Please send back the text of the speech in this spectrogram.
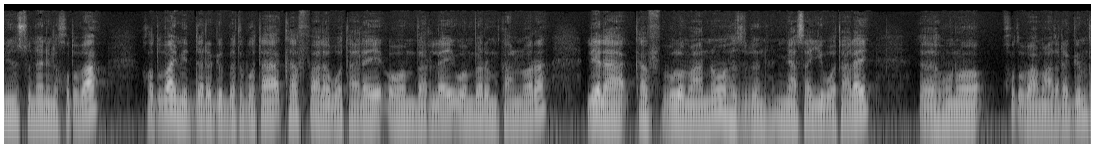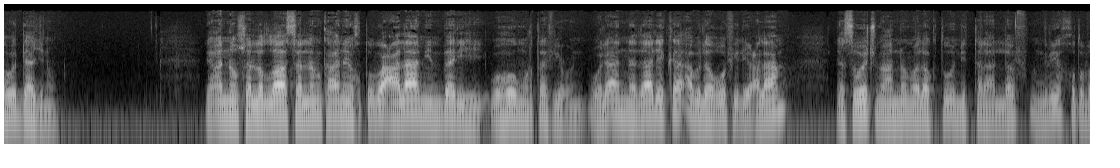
ሚን ሱነን ልኹጥባ። ኹጥባ የሚደረግበት ቦታ ከፍ ያለ ቦታ ላይ ወንበር ላይ ወንበርም ካልኖረ ሌላ ከፍ ብሎ ማን ነው ህዝብን የሚያሳይ ቦታ ላይ ሆኖ ኹጥባ ማድረግም ተወዳጅ ነው لأنه صلى الله عليه وسلم كان يخطب على منبره وهو مرتفع ولأن ذلك أبلغ في الإعلام ለሰዎች ማነው መልእክቱ እንዲተላለፍ እንግዲህ ኹጥባ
